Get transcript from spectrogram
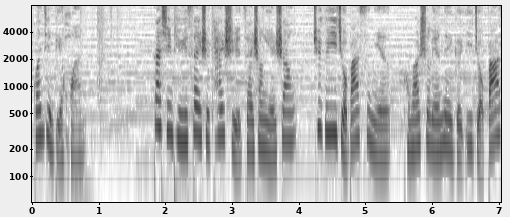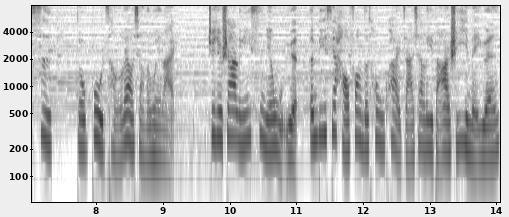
关键闭环。大型体育赛事开始在商言商，这个一九八四年恐怕是连那个一九八四都不曾料想的未来。这就是二零一四年五月，NBC 豪放的痛快砸下了一百二十亿美元，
